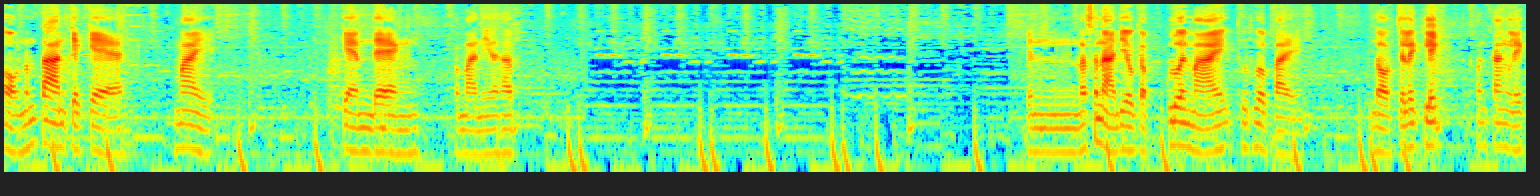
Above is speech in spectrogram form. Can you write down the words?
ออกน้ำตาลแก่ๆไม่แกมแดงประมาณนี้นะครับ เป็นลักษณะเดียวกับกล้วยไม้ทั่วๆไป ดอกจะเล็กๆ ค่อนข้างเล็ก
